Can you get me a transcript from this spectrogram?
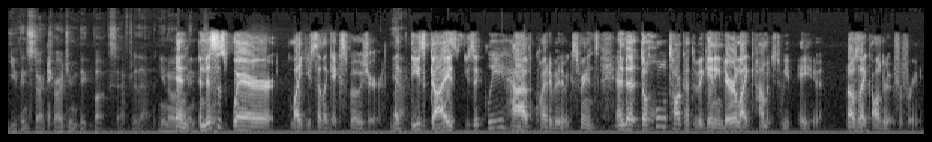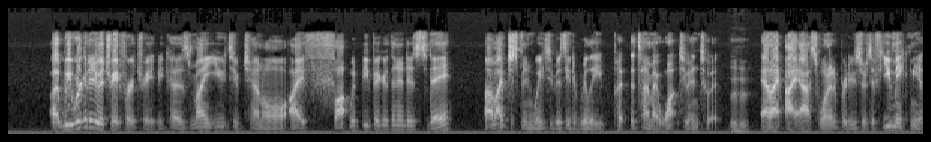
you can start charging big bucks after that. You know what and I mean? and this So- is where like you said like exposure Yeah. like these guys musically have quite a bit of experience and the, the whole talk at the beginning they're like how much do we pay you and i was like i'll do it for free uh, we were going to do a trade for a trade because my youtube channel i thought would be bigger than it is today um, i've just been way too busy to really put the time i want to into it Mhm. and I, I asked one of the producers if you make me a,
